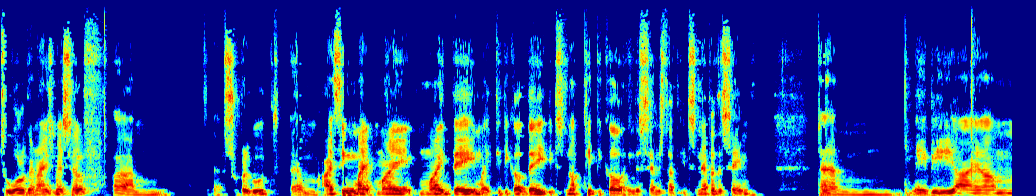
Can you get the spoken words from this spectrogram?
to organize myself. Um, uh, super good. Um, I think my my my day, my typical day, it's not typical in the sense that it's never the same. Um, maybe I am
